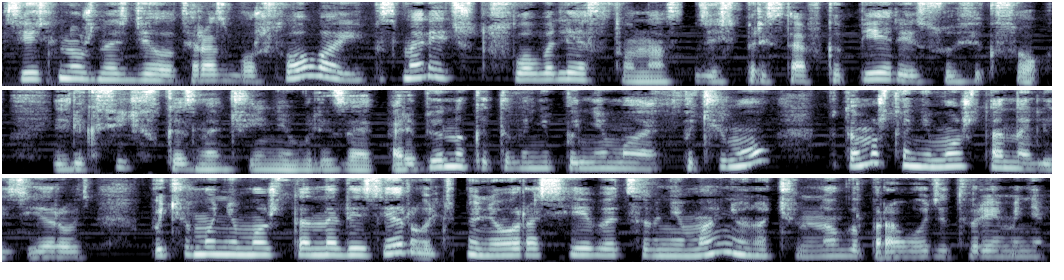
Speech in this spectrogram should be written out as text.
Здесь нужно сделать разбор слова и посмотреть, что слово «лес» у нас. Здесь приставка «пере» и суффикс «ок». Лексическое значение вылезает. А ребенок этого не понимает. Почему? Потому что не может анализировать. Почему не может анализировать? У него рассеивается внимание, он очень много проводит времени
